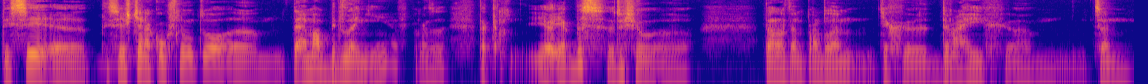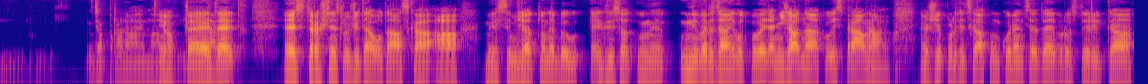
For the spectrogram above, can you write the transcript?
ty si, eh, ty si ještě nakoušnul to ehm, téma bydlení v Praze, tak jak bys řešil eh, ten, ten problém těch eh, drahých ehm, cen za pronájem Jo, to je, to, je, to je strašně složitá otázka a myslím, že to nebude existovat univerzální odpověď ani žádná jako správná. Jo. Naše politická konkurence to je prostě říká,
